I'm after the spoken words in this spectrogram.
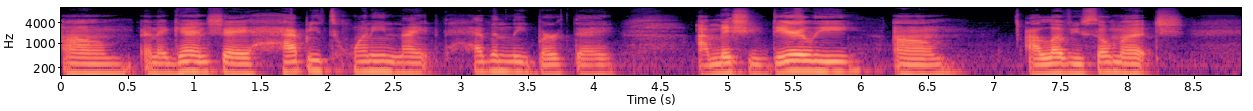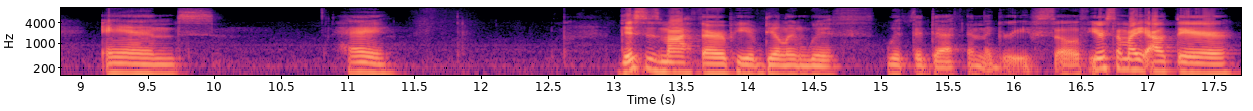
Um, and again, Shay, happy 29th heavenly birthday. I miss you dearly. Um, I love you so much. And hey, this is my therapy of dealing with with the death and the grief. So if you're somebody out there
